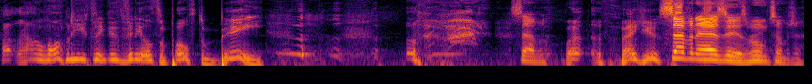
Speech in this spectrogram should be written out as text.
How, how long do you think this video is supposed to be? Seven. What? Thank you. Seven as is, room temperature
